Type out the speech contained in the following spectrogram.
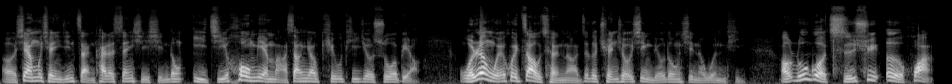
呃现在目前已经展开了升息行动，以及后面马上要 QT 就缩表，我认为会造成啊这个全球性流动性的问题。好，如果持续恶化，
